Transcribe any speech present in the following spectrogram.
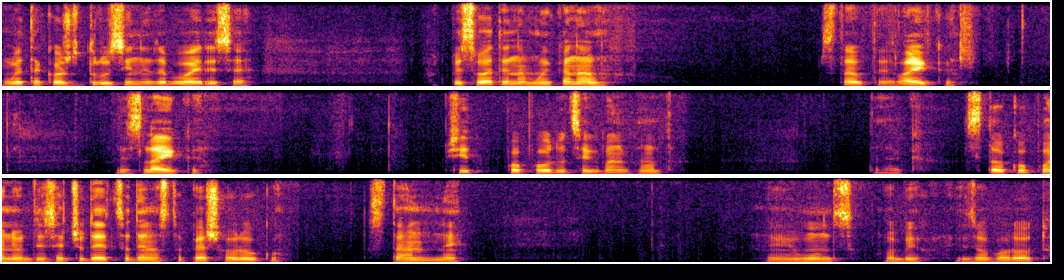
Ви також, друзі, не забувайтеся підписувати на мій канал. Ставте лайки, дизлайки. Пишіть по поводу цих банкнот. Так, 100 купонів 1991 року. Стан не, унц, обіг із обороту.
